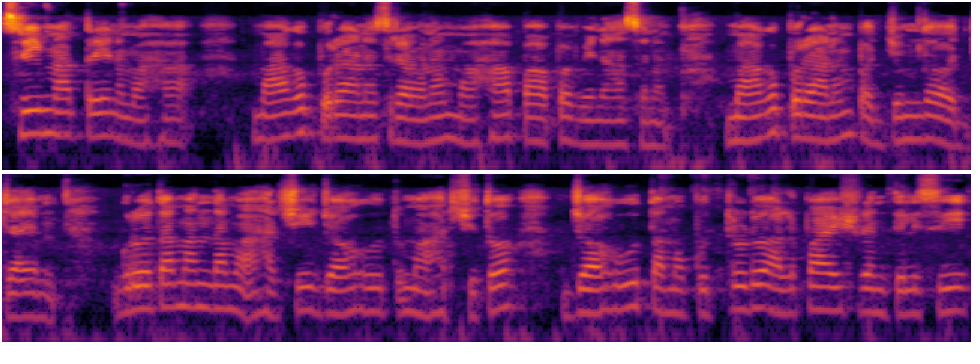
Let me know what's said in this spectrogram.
శ్రీమాత్రే నమ. మాఘపురాణ శ్రవణం మహాపాప వినాశనం. మాఘపురాణం పద్దెనిమిదో అధ్యాయం. గృతమంద మహర్షి జాహూతు మహర్షితో జాహు తమ పుత్రుడు అల్పాయుషుడని తెలిసి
